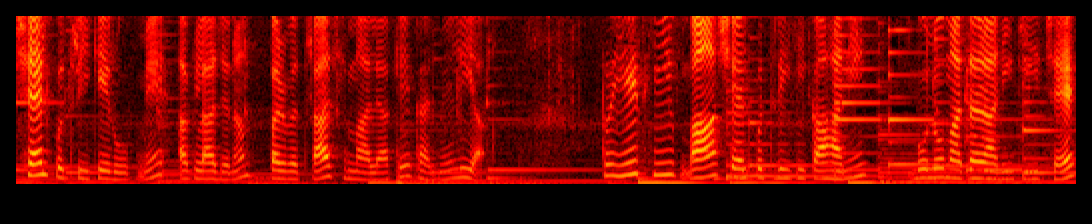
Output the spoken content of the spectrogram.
शैलपुत्री के रूप में अगला जन्म पर्वतराज हिमालय के घर में लिया। तो ये थी माँ शैलपुत्री की कहानी। बोलो माता रानी की जय।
